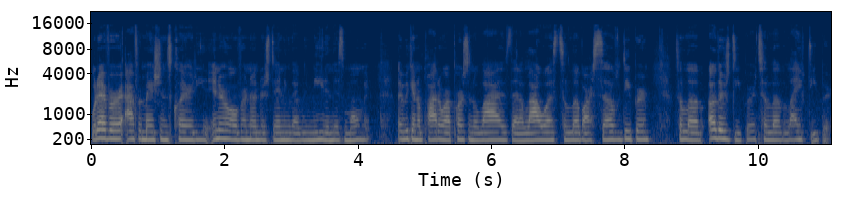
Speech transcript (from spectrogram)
whatever affirmations, clarity, inner over and understanding that we need in this moment that we can apply to our personal lives that allow us to love ourselves deeper, to love others deeper, to love life deeper,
